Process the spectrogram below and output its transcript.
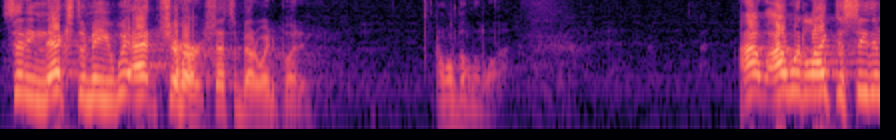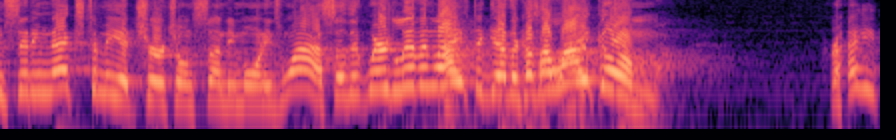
sitting next to me at church. That's a better way to put it. Blah, blah, blah, I, I, would like to see them sitting next to me at church on Sunday mornings. Why? So that we're living life together because I like them. Right?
